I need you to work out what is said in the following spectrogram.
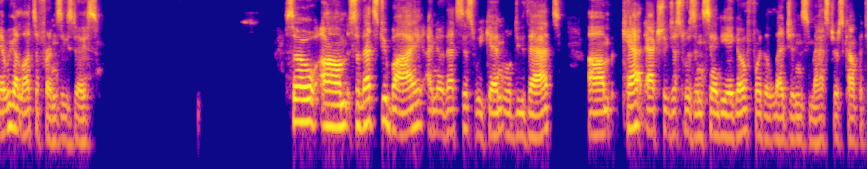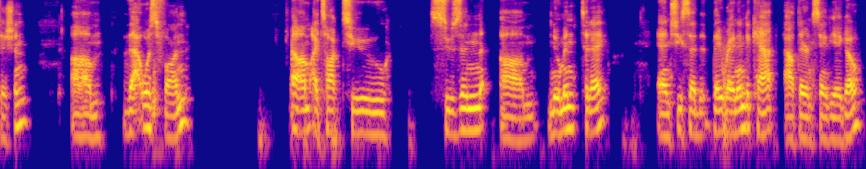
Yeah, we got lots of friends these days. So um so that's Dubai. I know that's this weekend. We'll do that. Um Kat actually just was in San Diego for the Legends Masters competition. Um that was fun. Um I talked to Susan um Newman today and she said that they ran into Kat out there in San Diego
